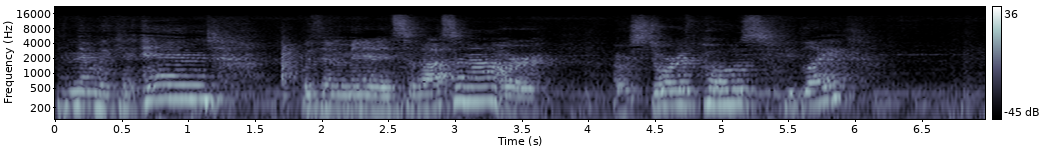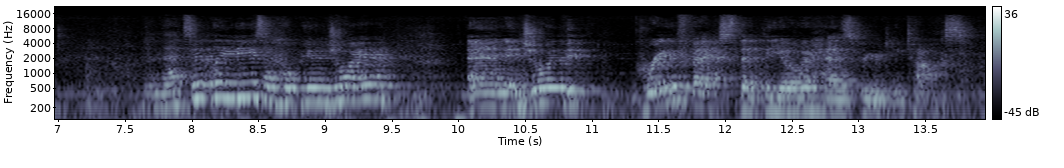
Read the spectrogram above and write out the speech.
And then we can end with a minute in Savasana or a restorative pose if you'd like. And that's it, ladies. I hope you enjoy it and enjoy the great effects that the yoga has for your detox.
